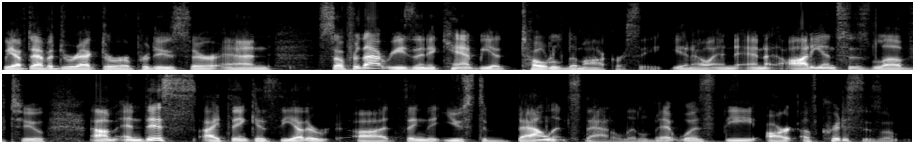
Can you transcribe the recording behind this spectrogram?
We have to have a director or a producer, and so for that reason, it can't be a total democracy. You know, and and audiences love to, um, and this I think is the other uh, thing that used to balance that a little bit was the art of criticism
